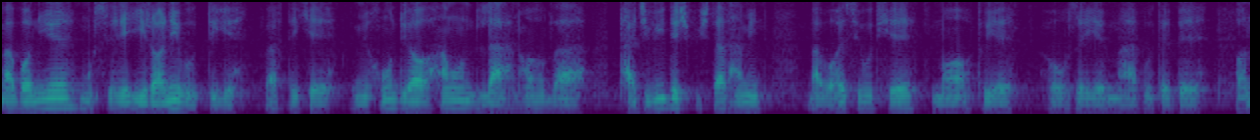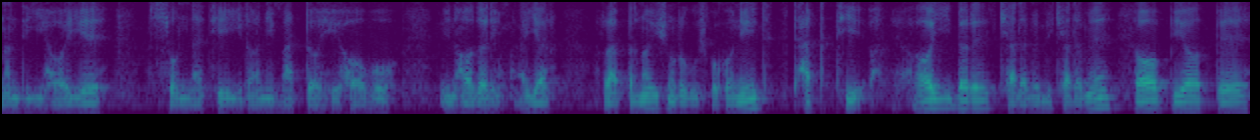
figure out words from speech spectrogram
مبانی موسیقی ایرانی بود دیگه. وقتی که می‌خوند یا همون لحنها و تجویدش بیشتر همین مباحثی بود که ما توی حوزه مربوط به خوانندگی های سنتی ایرانی مداهی ها و اینها داریم. اگر ربنایشون رو گوش بکنید تقطیع هایی داره کلمه به کلمه تا بیاد به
